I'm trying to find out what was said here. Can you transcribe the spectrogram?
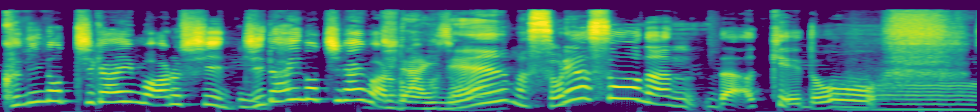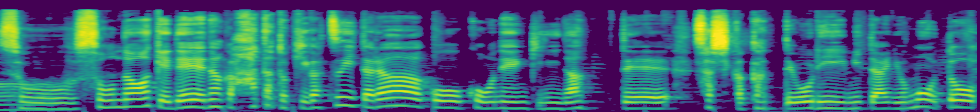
国の違いもあるし時代の違いもあると思いますね。まあそりゃそうなんだけど。そうそんなわけでなんかはたと気が付いたらこう更年期になって差し掛かっておりみたいに思うと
